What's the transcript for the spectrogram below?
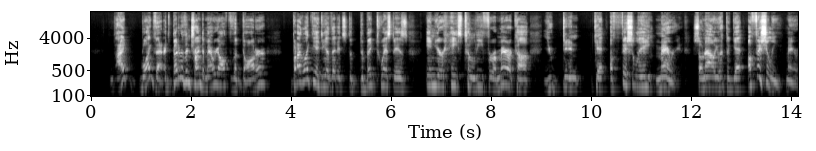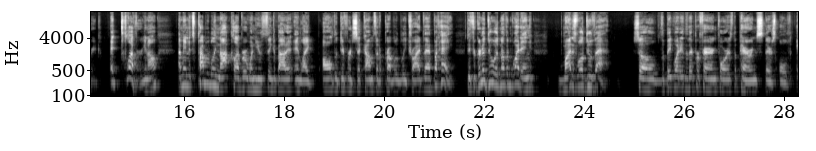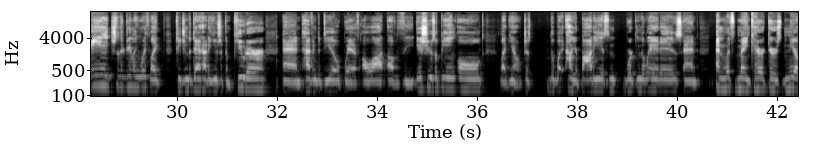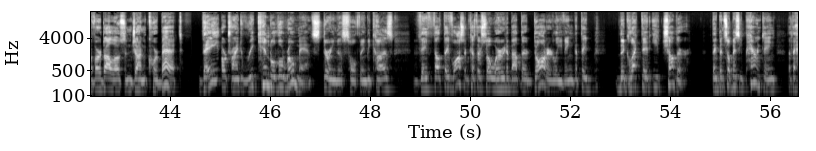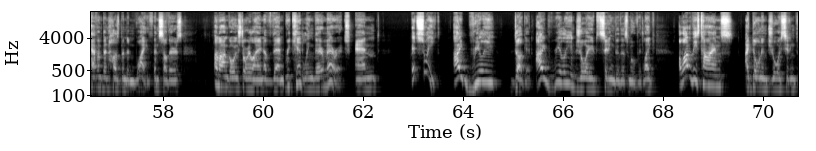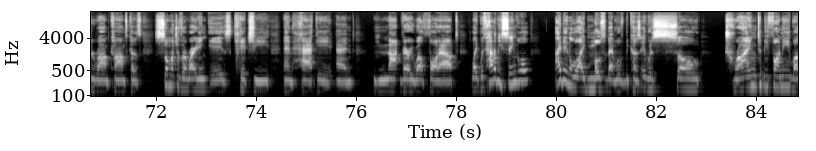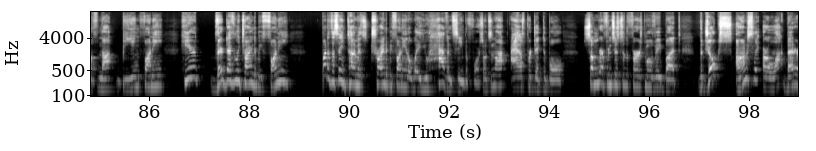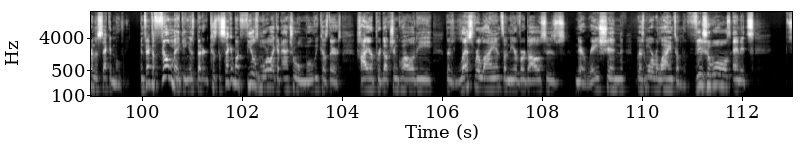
I like that. It's better than trying to marry off the daughter, but I like the idea that it's the, the big twist is in your haste to leave for America, you didn't get officially married. So now you have to get officially married. It's clever, you know? I mean, it's probably not clever when you think about it and like all the different sitcoms that have probably tried that, but hey, if you're gonna do another wedding, might as well do that. So the big wedding that they're preparing for is the parents. There's old age that they're dealing with, like teaching the dad how to use a computer and having to deal with a lot of the issues of being old, like you know just the way how your body isn't working the way it is, and and with main characters Nia Vardalos and John Corbett, they are trying to rekindle the romance during this whole thing because they felt they've lost it because they're so worried about their daughter leaving that they neglected each other they've been so busy parenting that they haven't been husband and wife. And so there's an ongoing storyline of them rekindling their marriage. And it's sweet. I really dug it. I really enjoyed sitting through this movie. Like, a lot of these times, I don't enjoy sitting through rom coms because so much of the writing is kitschy and hacky and not very well thought out. Like, with How to Be Single, I didn't like most of that movie because it was so trying to be funny while not being funny. Here, they're definitely trying to be funny, but at the same time, it's trying to be funny in a way you haven't seen before. So it's not as predictable. Some references to the first movie, but the jokes, honestly, are a lot better in the second movie. In fact, the filmmaking is better because the second one feels more like an actual movie because there's higher production quality, there's less reliance on Nia Vardalos' narration, there's more reliance on the visuals, and it's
